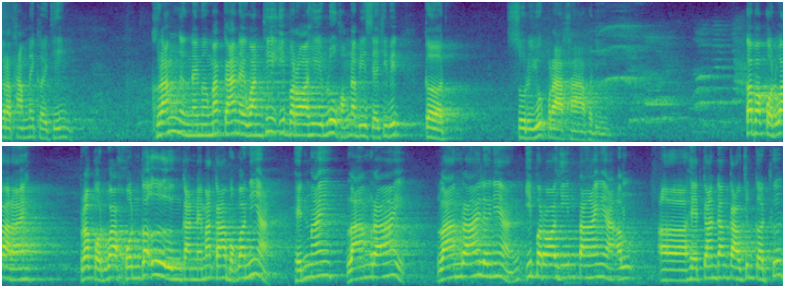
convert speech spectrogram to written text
กระทำไม่เคยทิ้ง ครั้งหนึ่งในเมืองมักกะในวันที่อิบรอฮีมลูกของนบีเสียชีวิตเกิดสุริยุปราคาพอดี ก็ปรากฏว่าอะไร ปรากฏว่าคนก็อื้ออึงกันในมักกะบอกว่าเนี่ยเห็นไหมลางร้ายลางร้ายเลยเนี่ยอิบรอฮีมตายเนี่ยเหตุการณ์ดังกล่าวจึงเกิดขึ้น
